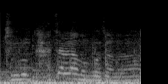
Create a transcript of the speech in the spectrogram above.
두루 다 잘라놓은 거잖아.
